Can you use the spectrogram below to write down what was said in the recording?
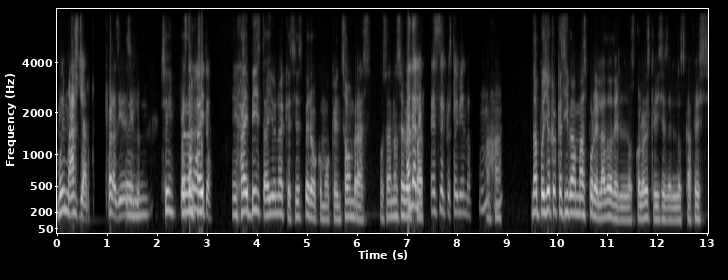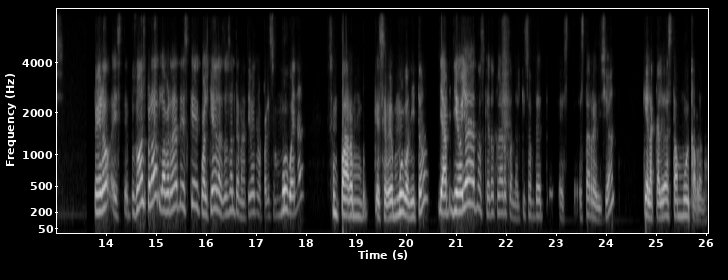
muy Mars Yard, por así decirlo. Sí, Pero bueno, está bonito. En Hypebeast hay una que sí es, pero como que en sombras. O sea, no se ve. Ándale, ese es el que estoy viendo. Ajá. No, pues yo creo que sí va más por el lado de los colores que dices, de los cafés. Pero, este, pues vamos a esperar. La verdad es que cualquiera de las dos alternativas me parece muy buena. Es un par que se ve muy bonito. Ya, digo, ya nos quedó claro con el Kiss of Death, este, esta reedición, que la calidad está muy cabrona,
